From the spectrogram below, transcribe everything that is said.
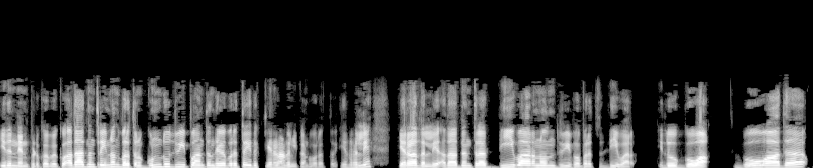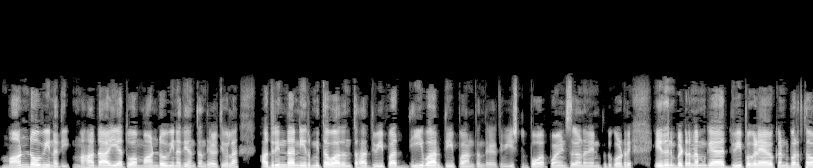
ಇದನ್ನ ನೆನ್ಪಿಟ್ಕೋಬೇಕು. ಅದಾದ ನಂತರ ಇನ್ನೊಂದು ಬರುತ್ತೆ ಗುಂಡು ದ್ವೀಪ ಅಂತಂದ ಹೇಳಿ ಬರುತ್ತೆ, ಇದು ಕೇರಳದಲ್ಲಿ ಕಂಡು ಬರುತ್ತೆ. ಇದರಲ್ಲಿ, ಕೇರಳದಲ್ಲಿ ಅದಾದ ನಂತರ ದೀವಾರ್ ಅನ್ನೋ ಒಂದು ದ್ವೀಪ ಬರುತ್ತೆ, ದೀವಾರ್. ಇದು ಗೋವಾ. ಗೋವಾದ ಮಾಂಡೋವಿ ನದಿ, ಮಹದಾಯಿ ಅಥವಾ ಮಾಂಡೋವಿ ನದಿ ಅಂತಂದು ಹೇಳ್ತೀವಲ್ಲ, ಅದರಿಂದ ನಿರ್ಮಿತವಾದಂತಹ ದ್ವೀಪ ದೀವಾರ್ ದ್ವೀಪ ಅಂತಂದು ಹೇಳ್ತೀವಿ. ಇಷ್ಟು ಪಾಯಿಂಟ್ಸ್ ಗಳನ್ನ ನೆನ್ಪಿಟ್ಕೊಳ್ರಿ. ಇದನ್ನ ಬಿಟ್ರೆ ನಮ್ಗೆ ದ್ವೀಪಗಳು ಯಾವ್ಯಾವ ಕಂಡು ಬರ್ತಾವ?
